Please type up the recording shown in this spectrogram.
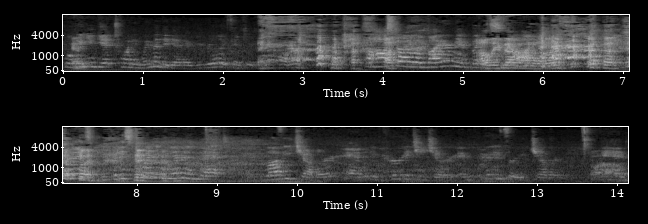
Well, when you get 20 women together, you really think you're going to have a, hostile environment, but I'll it's leave that one alone. but, it's, but it's 20 women that love each other and encourage each other and pray for each other. Wow.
